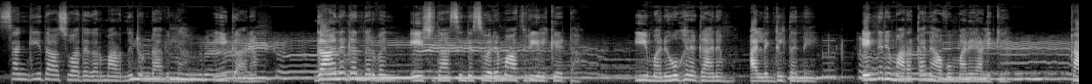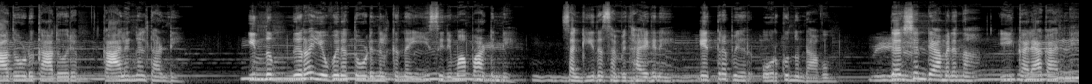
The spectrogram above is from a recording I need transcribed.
സംഗീതാസ്വാദകർ മറന്നിട്ടുണ്ടാവില്ല. ഈ ഗാനം ഗാനഗന്ധർവൻ യേശുദാസിന്റെ സ്വരമാധുരിയിൽ കേട്ട. ഈ മനോഹര ഗാനം അല്ലെങ്കിൽ തന്നെ എങ്ങനെ മറക്കാനാവും മലയാളിക്ക്? കാതോട് കാതോരം കാലങ്ങൾ താണ്ടി. ഇന്നും നിറ യൗവനത്തോടെ നിൽക്കുന്ന ഈ സിനിമാ പാട്ടിന്റെ സംഗീത സംവിധായകനെ എത്ര പേർ ഓർക്കുന്നുണ്ടാവും? ദർശൻ രാമനെന്ന ഈ കലാകാരനെ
